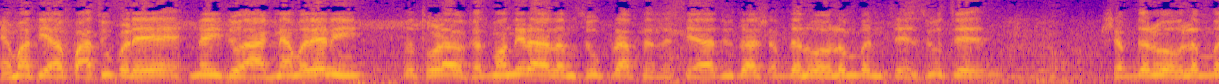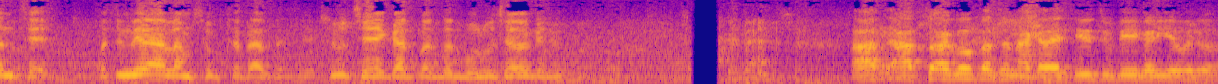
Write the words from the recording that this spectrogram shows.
એમાંથી પાછું પડે નહીં. જો આજ્ઞા મળે નહીં તો થોડા વખતમાં નિરાલમ સુખ પ્રાપ્ત થશે. આ જુદા શબ્દનું અવલંબન છે. શું છે? શબ્દનું અવલંબન છે. પછી નિરાલમ સુખ પ્રાપ્ત થશે. શું છે એકાદ પદ પદ બોલવું છે કે શું આ આ તો આગો પાછો ના કરાય. તીર ચૂંટી ઘડીએ બધું.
